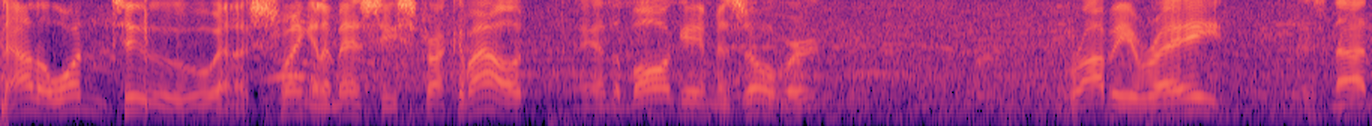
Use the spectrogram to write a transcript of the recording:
Now the 1 2 and a swing and a miss. He struck him out, and the ball game is over. Robbie Ray has not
